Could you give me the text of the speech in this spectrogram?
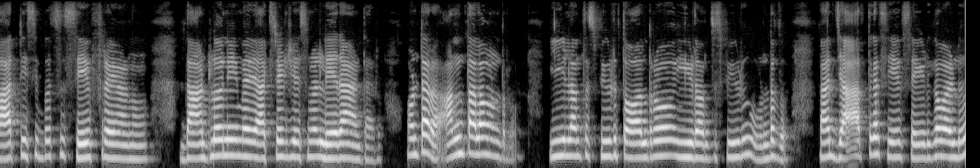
ఆర్టీసీ బస్సు సేఫ్ ప్రయాణం. దాంట్లోని మరి యాక్సిడెంట్ చేసిన వాళ్ళు లేరా అంటారు. ఉంటారు. అంత అలా ఉండరు. వీళ్ళంత స్పీడ్ తోలరు. వీడంత స్పీడు ఉండదు. కానీ జాగ్రత్తగా సేఫ్ సైడ్గా వాళ్ళు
